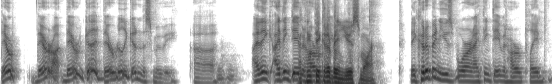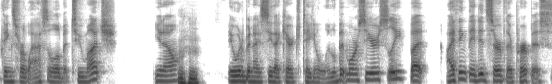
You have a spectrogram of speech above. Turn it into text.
they were they were they were good. They were really good in this movie. Uh Mhm. I think I think I David think Harbour they could have been used more. they could have been used more and I think David Harbour played things for laughs a little bit too much, you know? hmm it would have been nice to see that character taken a little bit more seriously but i think they did serve their purpose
